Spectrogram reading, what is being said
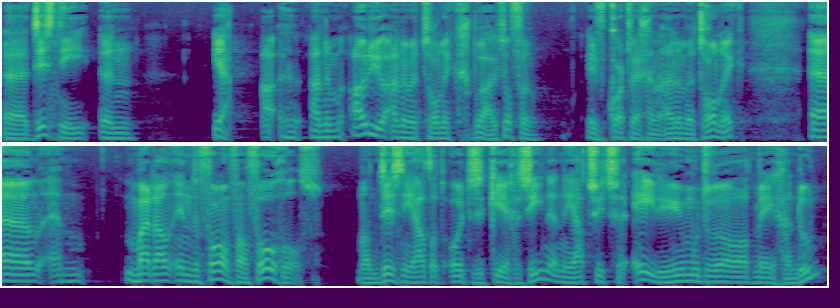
uh, Disney een ja, audio-animatronic gebruikt. Of een, even kortweg een animatronic. Uh, maar dan in de vorm van vogels. Want Disney had dat ooit eens een keer gezien en die had zoiets van: hé, hier moeten we wel wat mee gaan doen.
